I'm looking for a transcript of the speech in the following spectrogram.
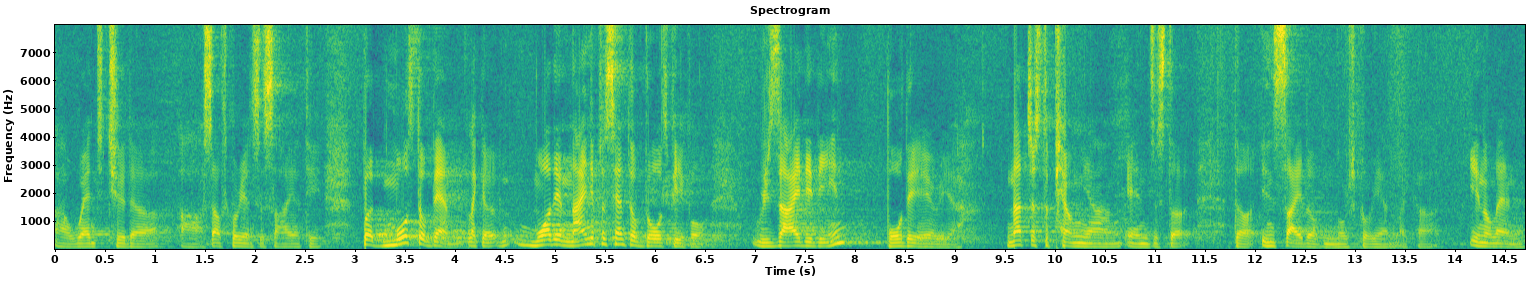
uh, went to the South Korean society. But most of them, like more than 90% of those people, resided in border area, not just the Pyongyang and just the the inside of North Korea, like uh, inner land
